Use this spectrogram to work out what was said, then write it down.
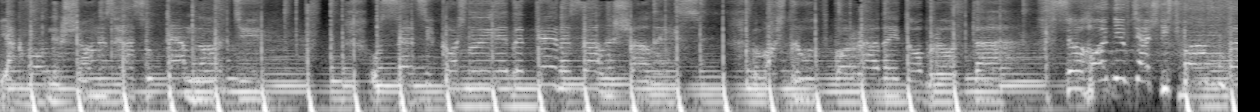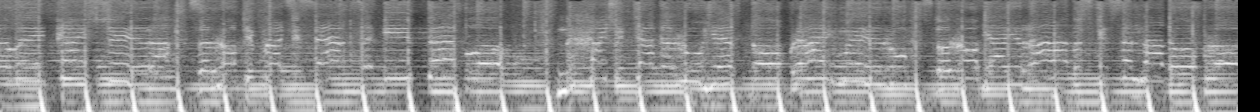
Як вогник, що не згас у темноті. У серці кожної дитини залишались Сьогодні вдячність вам велика і щира. За роки праці, серце і тепло. Нехай життя дарує добра й миру. Здоров'я і радості, все на добро.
